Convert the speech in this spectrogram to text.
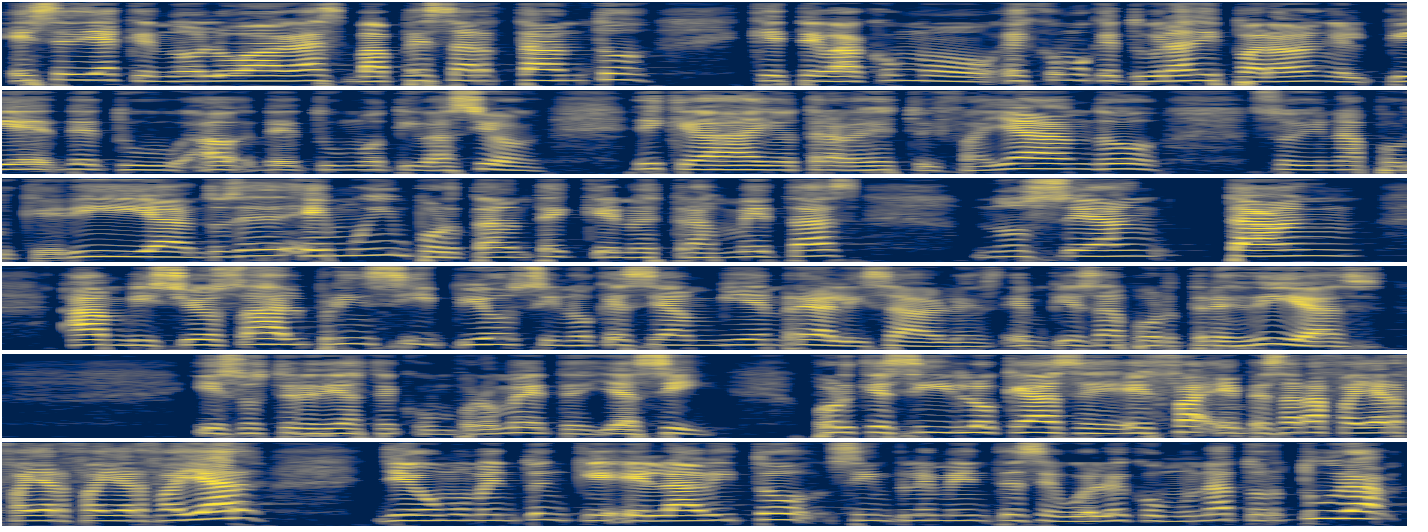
ese día que no lo hagas va a pesar tanto que te va como, es como que te hubieras disparado en el pie de tu, de tu motivación. Dices que, ay, otra vez estoy fallando, soy una porquería. Entonces es muy importante que nuestras metas no sean tan ambiciosas al principio, sino que sean bien realizables. Empieza por tres días y esos tres días te comprometes y así. Porque si lo que haces es empezar a fallar, fallar, fallar, fallar, llega un momento en que el hábito simplemente se vuelve como una tortura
